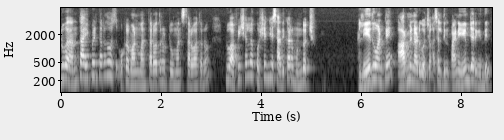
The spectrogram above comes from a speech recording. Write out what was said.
నువ్వు అదంతా అయిపోయిన తర్వాత ఒక వన్ మంత్ తర్వాతను టూ మంత్స్ తర్వాతను నువ్వు అఫీషియల్గా క్వశ్చన్ చేసే అధికారం ఉండొచ్చు. లేదు అంటే ఆర్మీని అడగొచ్చు. అసలు దీనిపైన ఏం జరిగింది?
